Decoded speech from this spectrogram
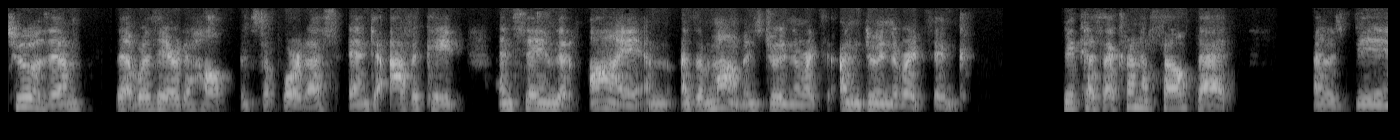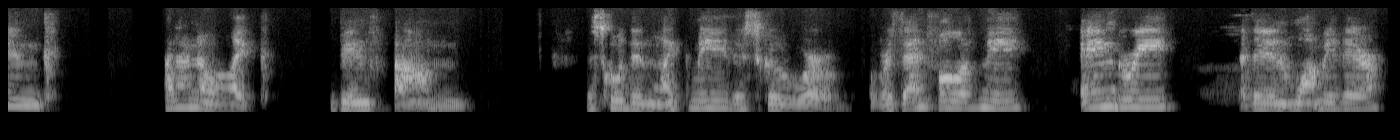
two of them, that were there to help and support us and to advocate and saying that I am, as a mom, is doing the right. I'm doing the right thing, because I kind of felt that I was being, I don't know, like being. Um, the school didn't like me. The school were resentful of me, angry that they didn't want me there.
